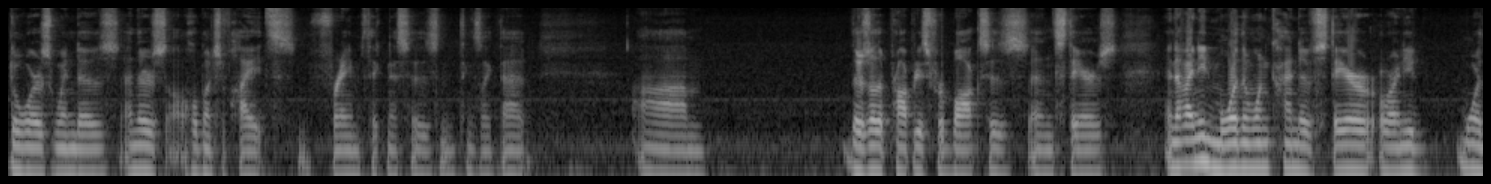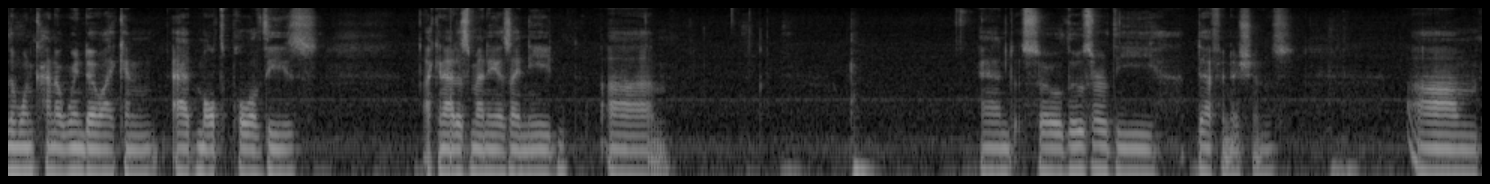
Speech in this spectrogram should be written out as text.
doors, windows, and there's a whole bunch of heights, frame thicknesses, and things like that. Um, there's other properties for boxes and stairs. And if I need more than one kind of stair or I need more than one kind of window, I can add multiple of these. I can add as many as I need. Um, and so those are the definitions. Um,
